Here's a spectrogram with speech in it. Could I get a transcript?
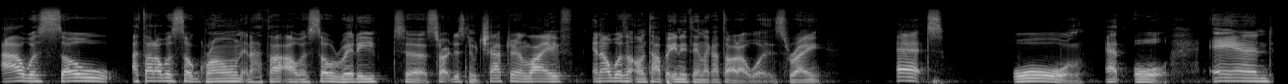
I was so I thought I was so grown, and I thought I was so ready to start this new chapter in life, and I wasn't on top of anything like I thought I was. Right at all at all. And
